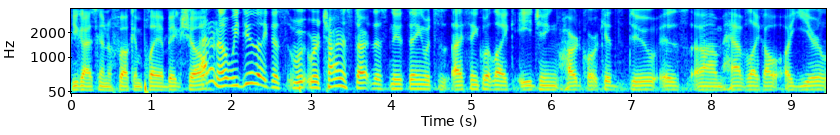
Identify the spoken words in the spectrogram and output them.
You guys gonna fucking play a big show? I don't know. We do like this. We're, we're trying to start this new thing, which is I think what like aging hardcore kids do is um, have like a, a year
